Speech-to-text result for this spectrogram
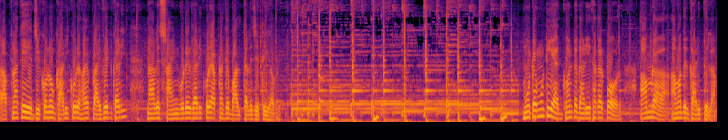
আপনাকে যে কোনো গাড়ি করে হয় প্রাইভেট গাড়ি, নাহলে সাইন বোর্ডের গাড়ি করে আপনাকে বালতালে যেতেই হবে। মোটামুটি এক ঘণ্টা দাঁড়িয়ে থাকার পর আমরা আমাদের গাড়ি পেলাম।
